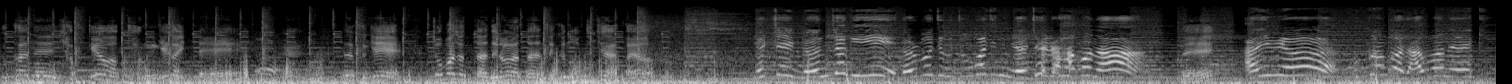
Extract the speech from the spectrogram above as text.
북한은 협계와 관계가 있대. 네. 네. 그래서 그게 좁아졌다 늘어났다는데 그건 어떻게 할까요? 열차의 면적이 넓어지고 좁아지는 열차를 하거나 네. 아니면 북한과 남한의 기-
